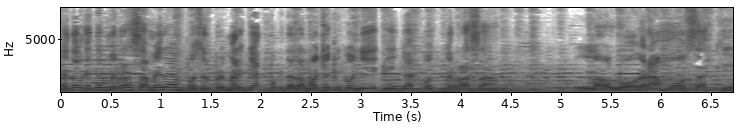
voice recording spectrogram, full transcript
¿Qué tal, qué tal mi raza? Miren, pues el primer jackpot de la noche aquí con JK Jackpot, mi raza. Lo logramos aquí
